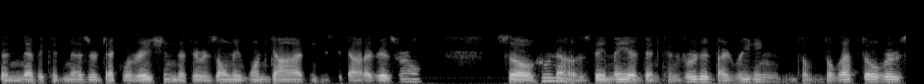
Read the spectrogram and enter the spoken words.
the Nebuchadnezzar declaration that there is only one God and he's the God of Israel. So who knows? They may have been converted by reading the, the leftovers,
